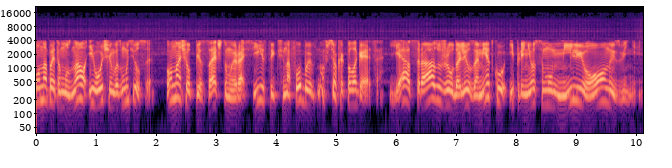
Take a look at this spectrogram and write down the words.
Он об этом узнал и очень возмутился. Он начал писать, что мы расисты, ксенофобы, ну все как полагается. Я сразу же удалил заметку и принес ему миллион извинений.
